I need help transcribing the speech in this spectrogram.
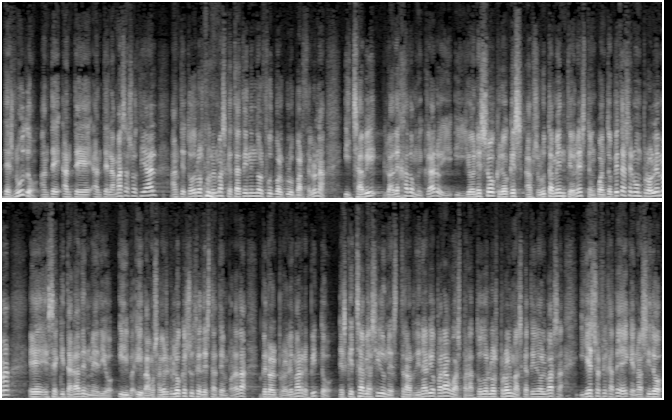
desnudo ante, ante, ante la masa social, ante todos los problemas que está teniendo el Fútbol Club Barcelona. Y Xavi lo ha dejado muy claro, y, yo en eso creo que es absolutamente honesto. En cuanto empiece a ser un problema, eh, se quitará de en medio. Y, vamos a ver lo que sucede esta temporada. Pero el problema, repito, es que Xavi ha sido un extraordinario paraguas para todos los problemas que ha tenido el Barça. Y eso, fíjate, eh, que no ha sido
